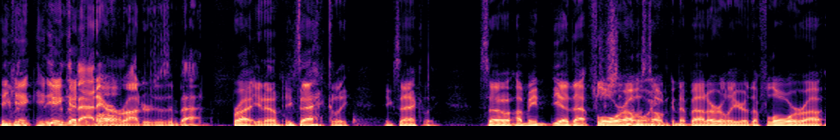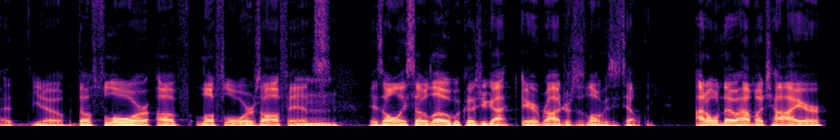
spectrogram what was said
he even, can't. He even can't the bad the Aaron. Rodgers isn't bad, Right. You know, exactly, exactly. So I mean, yeah, that floor I was talking about earlier, the floor, uh, uh, you know, the floor of LaFleur's offense is only so low because you got Aaron Rodgers as long as he's healthy. I don't know how much higher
